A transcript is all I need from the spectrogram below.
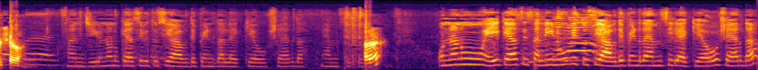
ਅੱਛਾ। ਹਾਂਜੀ ਉਹਨਾਂ ਨੂੰ ਕਿਹਾ ਸੀ ਵੀ ਤੁਸੀਂ ਆਪਦੇ ਪਿੰਡ ਦਾ ਲੈ ਕੇ ਆਓ ਸ਼ਹਿਰ ਦਾ ਐਮਸੀ ਕੋਲ ਹੈ? ਉਹਨਾਂ ਨੂੰ ਇਹ ਕਿਹਾ ਸੀ ਸਨੀ ਨੂੰ ਵੀ ਤੁਸੀਂ ਆਪਦੇ ਪਿੰਡ ਦਾ ਐਮਸੀ ਲੈ ਕੇ ਆਓ ਸ਼ਹਿਰ ਦਾ।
